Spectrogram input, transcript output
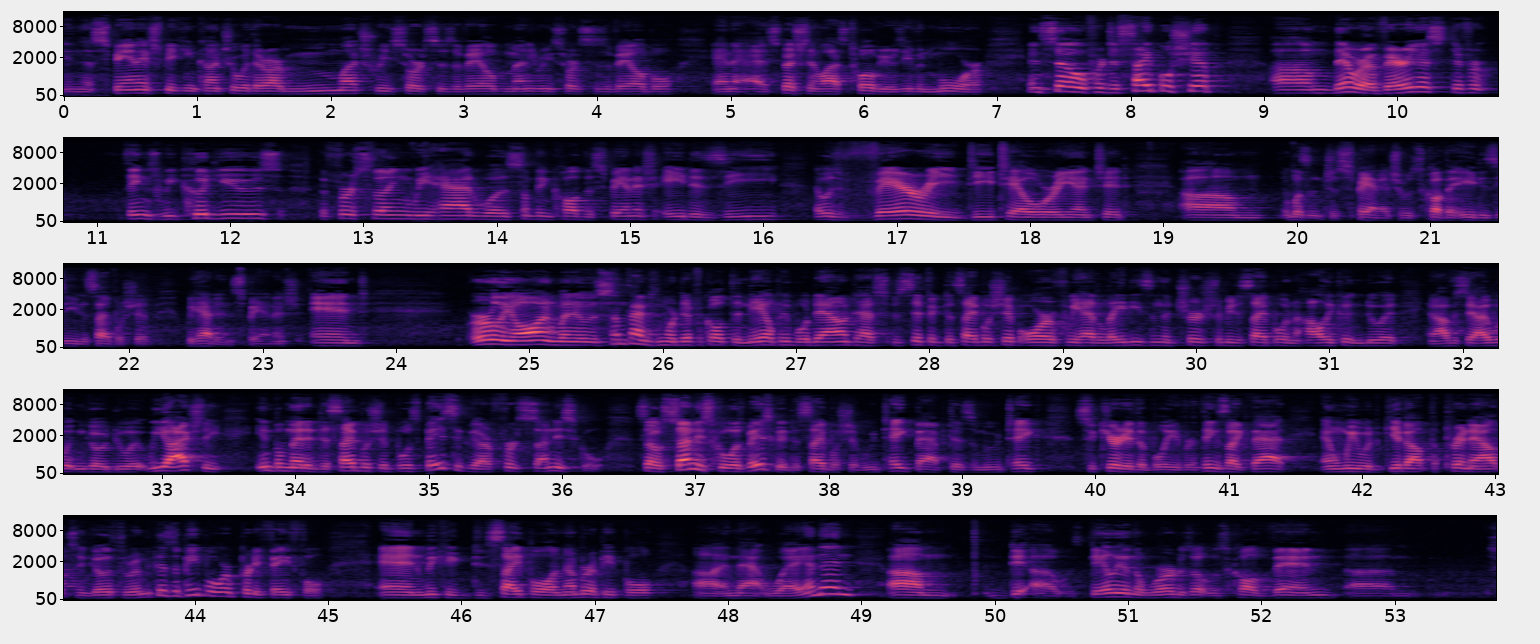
in the Spanish speaking country where there are much resources available, many resources available, and especially in the last 12 years, even more. And so for discipleship, um, there were various different things we could use. The first thing we had was something called the Spanish A to Z that was very detail oriented. Um, it wasn't just Spanish, it was called the A to Z discipleship. We had it in Spanish. And early on when it was sometimes more difficult to nail people down to have specific discipleship, or if we had ladies in the church to be discipled and Holly couldn't do it, and obviously I wouldn't go do it, we actually implemented discipleship. It was basically our first Sunday school. So Sunday school was basically discipleship. We would take baptism, we would take security of the believer, and things like that, and we would give out the printouts and go through them because the people were pretty faithful, and we could disciple a number of people uh, in that way. And then um, uh, Daily in the Word was what was called then. Um,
